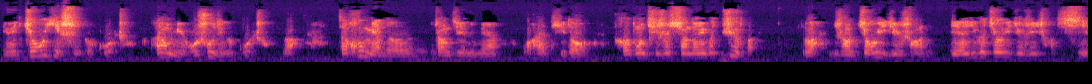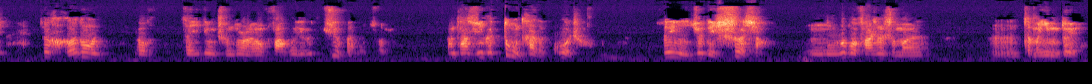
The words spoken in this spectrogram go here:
因为交易是一个过程，它要描述这个过程，对吧？在后面的章节里面，我还提到，合同其实相当于一个剧本，对吧？一场交易就是场，也一个交易就是一场戏。这合同要在一定程度上要发挥这个剧本的作用，那它是一个动态的过程，所以你就得设想，嗯，如果发生什么嗯，怎么应对？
